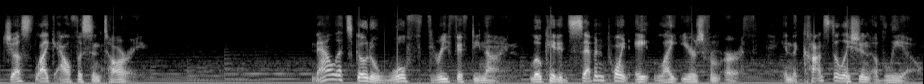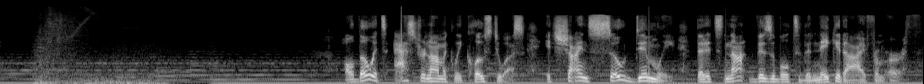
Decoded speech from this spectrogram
just like Alpha Centauri. Now let's go to Wolf 359, located 7.8 light-years from Earth, in the constellation of Leo. Although it's astronomically close to us, it shines so dimly that it's not visible to the naked eye from Earth.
